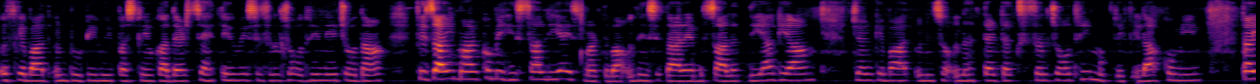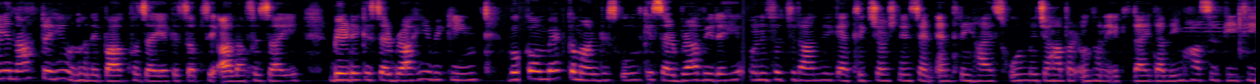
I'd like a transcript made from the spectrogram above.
उसके बाद उन टूटी हुई पसलियों का दर्द सहते हुए सिसिल चौधरी ने चौदह फिजाई मार्कों में हिस्सा लिया। इस मरतबा उन्हें सितारे बसालत दिया गया। जंग के बाद उन्नीस सौ उनहत्तर तक सिसिल चौधरी मुख्तलिफ़ इलाकों में तैनात रहे। उन्होंने पाक फजाइया के सबसे आला फजाई, बेड़े के सरबराही भी की। वो कॉम्बैट कमांडर स्कूल के सरबराह भी रहे। उन्नीस सौ चौरानवे कैथलिक चर्च ने सेंट एंथनी हाई स्कूल में, जहाँ पर उन्होंने इब्तदाई तालीम हासिल की थी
